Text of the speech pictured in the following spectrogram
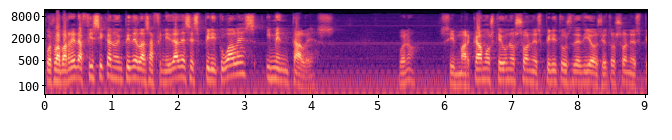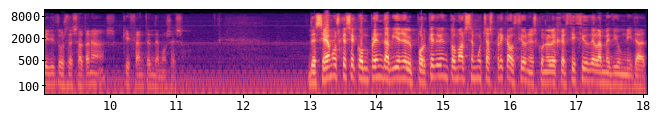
pues la barrera física no impide las afinidades espirituales y mentales. Bueno, si marcamos que unos son espíritus de Dios y otros son espíritus de Satanás, quizá entendemos eso. Deseamos que se comprenda bien el por qué deben tomarse muchas precauciones con el ejercicio de la mediumnidad.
